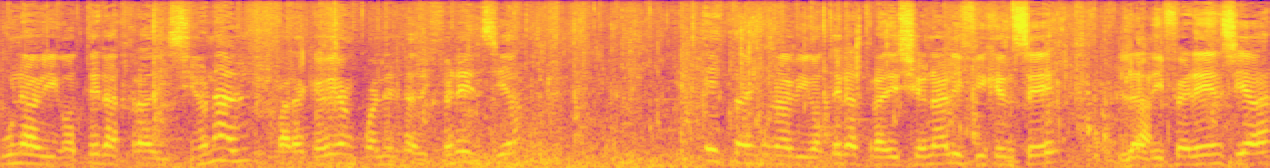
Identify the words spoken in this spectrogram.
una bigotera tradicional para que vean cuál es la diferencia. Esta es una bigotera tradicional y fíjense la diferencia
